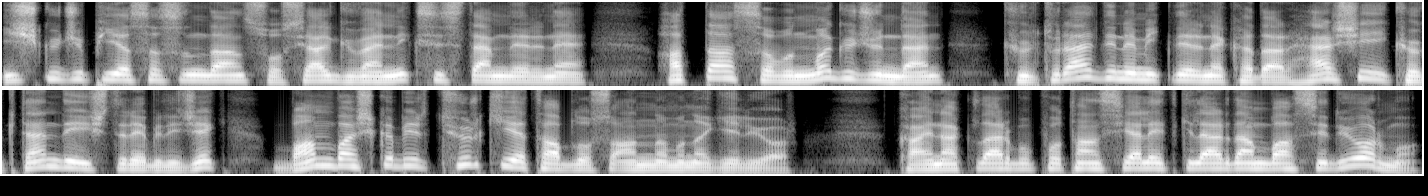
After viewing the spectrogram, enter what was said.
iş gücü piyasasından sosyal güvenlik sistemlerine, hatta savunma gücünden kültürel dinamiklerine kadar her şeyi kökten değiştirebilecek bambaşka bir Türkiye tablosu anlamına geliyor. Kaynaklar bu potansiyel etkilerden bahsediyor mu?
